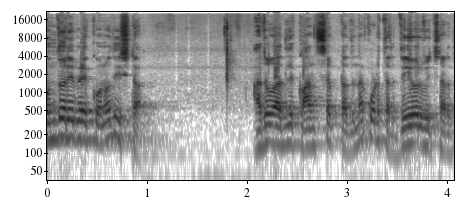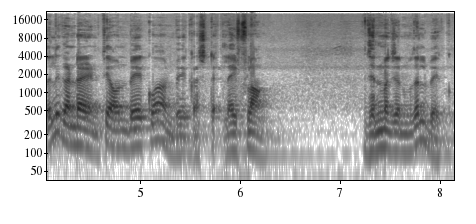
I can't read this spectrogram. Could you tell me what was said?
ಮುಂದುವರಿಬೇಕು ಅನ್ನೋದು ಇಷ್ಟ. ಅದು ಅಲ್ಲಿ ಕಾನ್ಸೆಪ್ಟ್ ಅದನ್ನು ಕೊಡ್ತಾರೆ. ದೇವರ ವಿಚಾರದಲ್ಲಿ ಗಂಡ, ಹೆಂಡ್ತಿ, ಅವ್ನು ಬೇಕು, ಅವ್ನು ಬೇಕಷ್ಟೇ ಲೈಫ್ ಲಾಂಗ್ ಜನ್ಮ ಜನ್ಮದಲ್ಲಿ ಬೇಕು.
